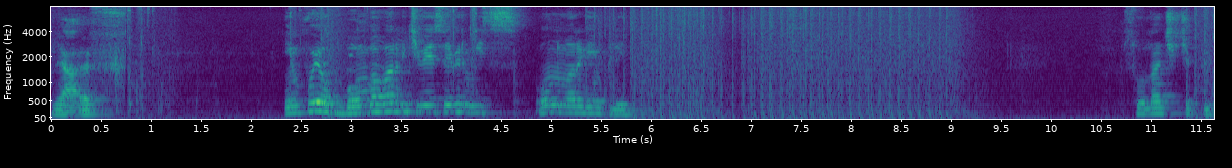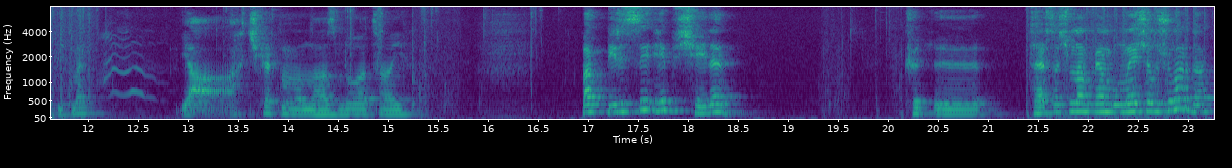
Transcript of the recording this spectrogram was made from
Ya öf. Info yok bomba var 2 vs 1 mis. 10 numara gameplay. Soldan çıkacak büyük ihtimal. Ya çıkartmamam lazımdı o hatayı. Bak birisi hep şeyden kötü ters açımdan falan bulmaya çalışıyorlar da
